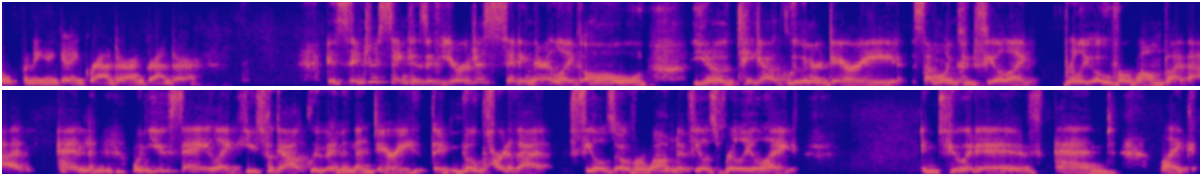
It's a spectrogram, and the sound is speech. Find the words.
opening and getting grander and grander. It's interesting because if you're just sitting there like, oh, you know, take out gluten or dairy, someone could feel like really overwhelmed by that. And mm-hmm. when you say like you took out gluten and then dairy, like no part of that feels overwhelmed. It feels really like intuitive and like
